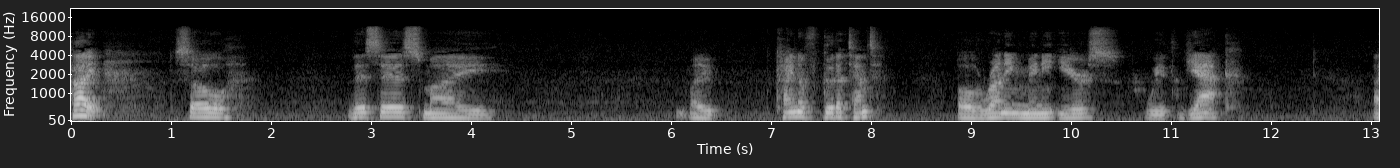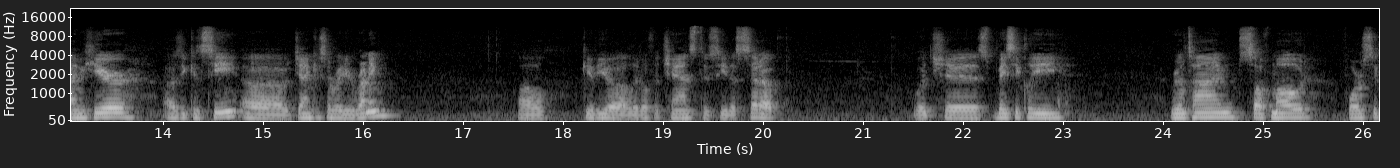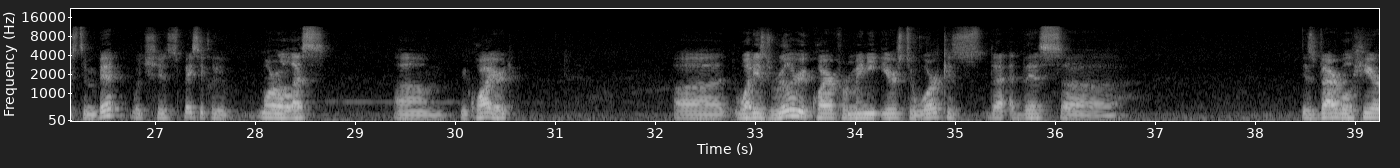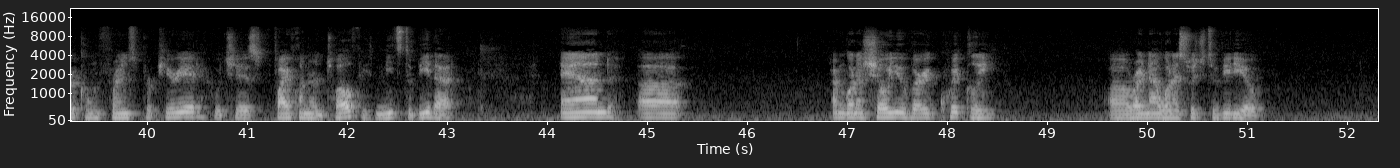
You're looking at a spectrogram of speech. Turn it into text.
Hi, so this is my my kind of good attempt of running ManyEars with Jack. I'm here, as you can see, uh, Jack is already running. I'll give you a little of a chance to see the setup, which is basically real-time, soft mode, 416-bit, which is basically more or less um, required. Uh, what is really required for ManyEars to work is that this uh, this variable here frames per period, which is 512. It needs to be that. And uh, I'm going to show you very quickly uh, right now when I switch to video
